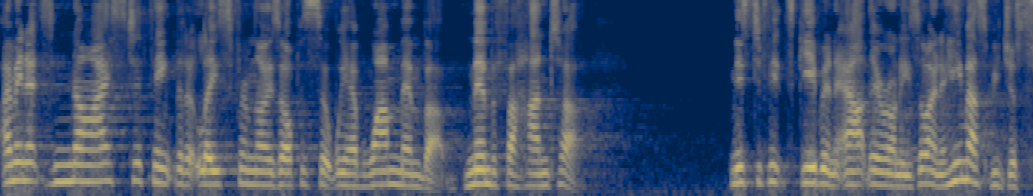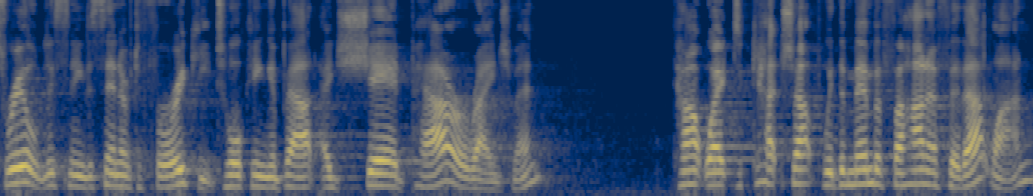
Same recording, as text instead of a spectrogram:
I mean, it's nice to think that at least from those opposite we have one member, member for Hunter, Mr Fitzgibbon out there on his own, and he must be just thrilled listening to Senator Faruqi talking about a shared power arrangement. Can't wait to catch up with the member for Hunter for that one.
